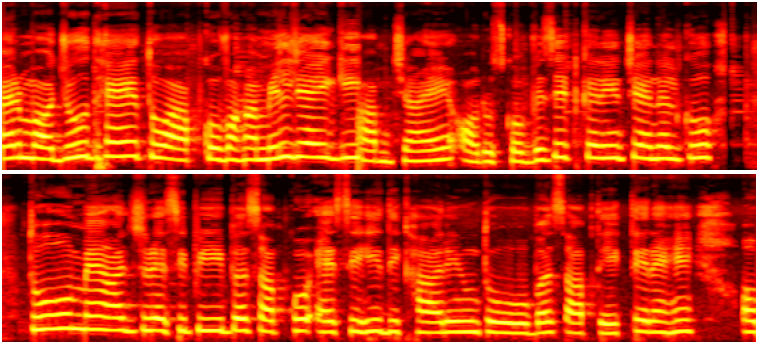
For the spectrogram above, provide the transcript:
पर मौजूद है तो आपको वहाँ मिल जाएगी। आप जाएँ और उसको विज़िट करें चैनल को। तो मैं आज रेसिपी बस आपको ऐसे ही दिखा रही हूँ तो बस आप देखते रहें और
